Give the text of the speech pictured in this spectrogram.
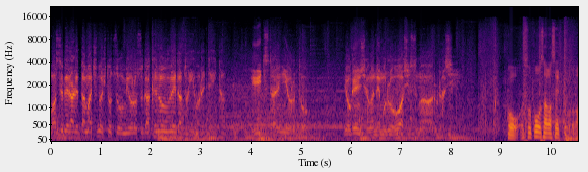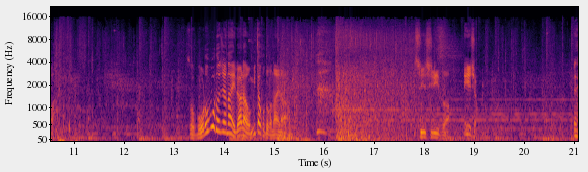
忘れられた町の一つを見下ろす崖の上だと言われていた。言い伝えによると預言者が眠るオアシスがあるらしい。おうそこを探せってことかそうボロボロじゃないララを見たことがないな。新シリーズは。よいしょ。え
